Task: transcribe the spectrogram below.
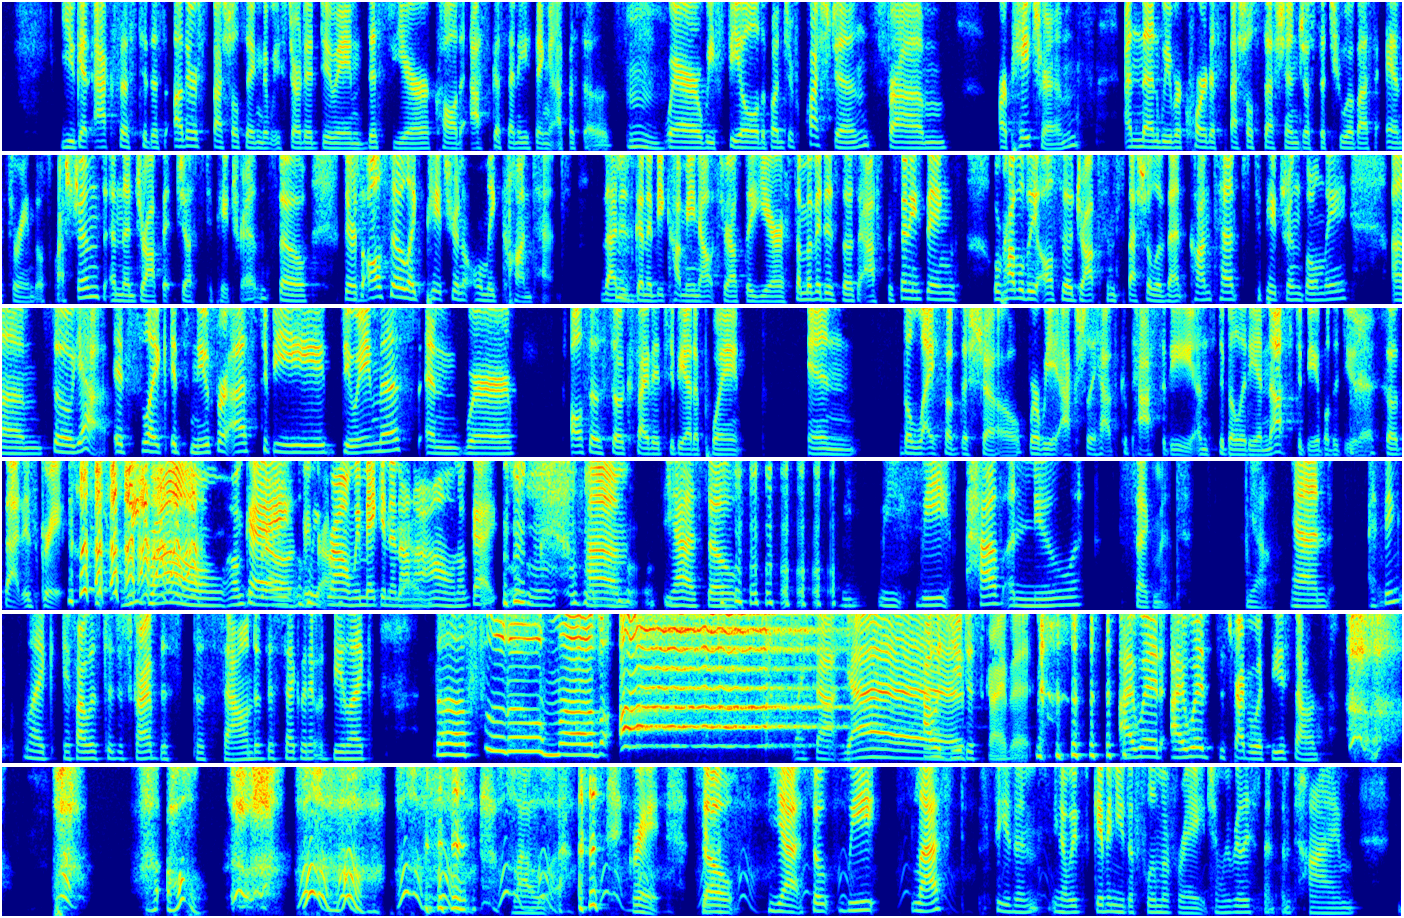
you get access to this other special thing that we started doing this year called Ask Us Anything episodes Mm. where we field a bunch of questions from our patrons. And then we record a special session, just the two of us answering those questions, and then drop it just to patrons. So there's also like patron only content that is Hmm. going to be coming out throughout the year. Some of it is those Ask Us Anythings. We'll probably also drop some special event content to patrons only. Um, so yeah, it's like it's new for us to be doing this, and we're also so excited to be at a point in the life of the show where we actually have capacity and stability enough to be able to do this. So that is great. we grown. Okay. grown, We we grown. grown. We making it on our own. Okay. Mhm, Um, yeah. So we we we have a new segment. yeah. And I think like if I was to describe this the sound of this segment, it would be like the flume of awe. Like that. Yes. How would you describe it? I would I would describe it with these sounds. oh. wow. Great. So yeah, so we last seasons, you know, we've given you the flume of rage and we really spent some time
